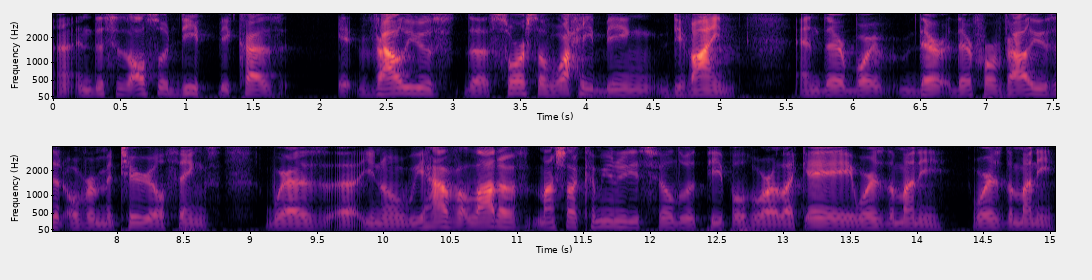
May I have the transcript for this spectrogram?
Uh, and this is also deep because it values the source of wahi being divine and thereby there, therefore values it over material things. Whereas, uh, you know, we have a lot of, mashallah, communities filled with people who are like, hey, where's the money? Where's the money?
